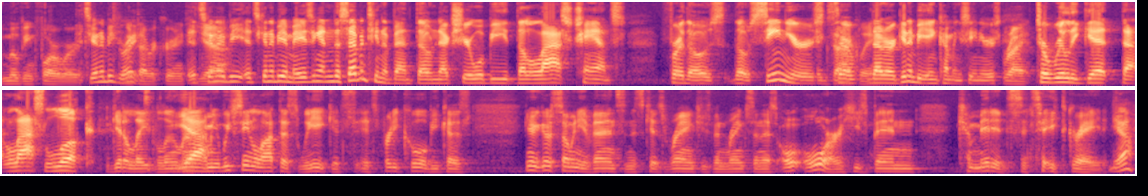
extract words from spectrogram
moving forward. It's going to be great. With that recruiting. It's Yeah. going to be it's going to be amazing. And the 17 event though next year will be the last chance for those those seniors to- Exactly. that are going to be incoming seniors Right. to really get that last look. get a late bloomer. Yeah. I mean, we've seen a lot this week. It's it's pretty cool because you know you go to so many events and this kid's ranked. He's been ranked in this, or, or he's been committed since eighth grade. Yeah.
